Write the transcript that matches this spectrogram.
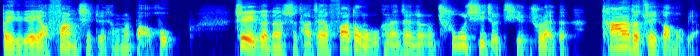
北约要放弃对他们的保护。这个呢，是他在发动乌克兰战争初期就提出来的他的最高目标。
